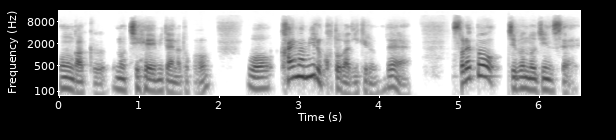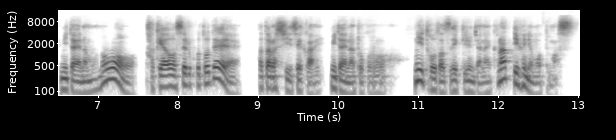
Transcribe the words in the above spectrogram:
音楽の地平みたいなところを垣間見ることができるので、それと自分の人生みたいなものを掛け合わせることで、新しい世界みたいなところに到達できるんじゃないかなっていうふうに思ってます。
